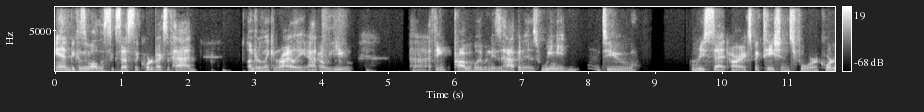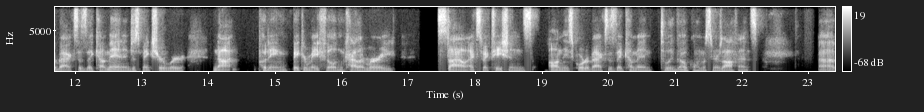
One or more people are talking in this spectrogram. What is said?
and because of all the success that quarterbacks have had under Lincoln Riley at OU uh, I think probably what needs to happen is we need to reset our expectations for quarterbacks as they come in and just make sure we're not putting Baker Mayfield and Kyler Murray style expectations on these quarterbacks as they come in to lead the Oklahoma Sooners offense. Uh,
